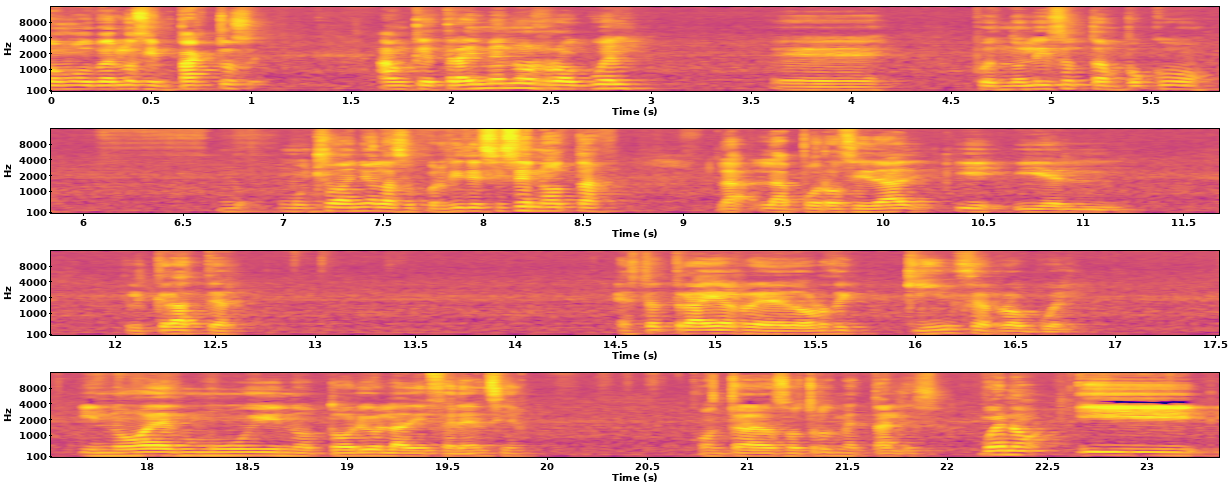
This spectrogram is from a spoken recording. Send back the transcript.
Podemos ver los impactos. Aunque trae menos Rockwell, eh, pues no le hizo tampoco mucho daño a la superficie. Sí se nota la, la porosidad y, y el, el, cráter. Esta trae alrededor de 15 Rockwell. Y no es muy notorio la diferencia contra los otros metales. Bueno, y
